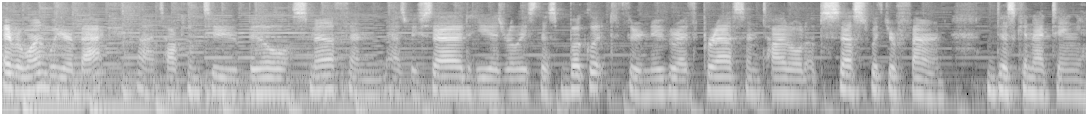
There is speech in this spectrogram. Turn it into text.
Hey everyone, we are back uh, talking to Bill Smith, and as we've said, he has released this booklet through New Growth Press entitled Obsessed with Your Phone Disconnecting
